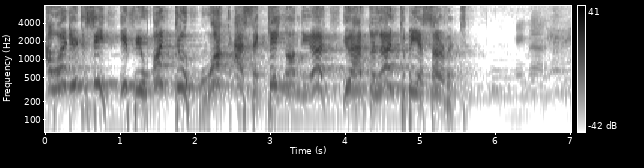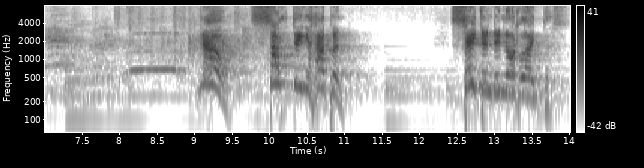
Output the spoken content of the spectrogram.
I want you to see if you want to walk as a king on the earth, you have to learn to be a servant. Now, something happened. Satan did not like this.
